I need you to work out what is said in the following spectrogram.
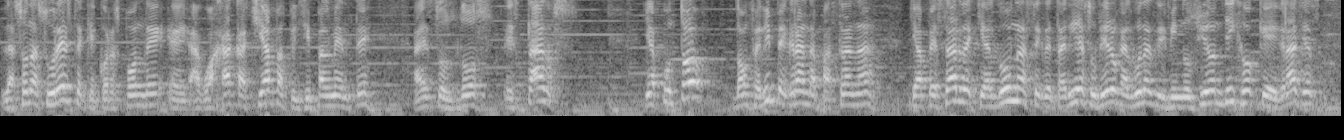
la zona sureste que corresponde eh, a Oaxaca, Chiapas principalmente, a estos dos estados. Y apuntó don Felipe Granda Pastrana que a pesar de que algunas secretarías sufrieron alguna disminución, dijo que gracias a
